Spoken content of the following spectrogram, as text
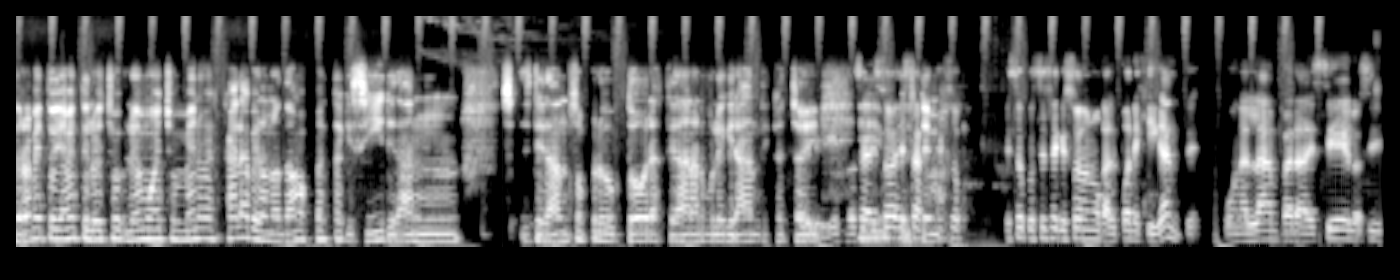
De repente, obviamente, lo, he hecho, lo hemos hecho en menos escala, pero nos damos cuenta que sí, te dan, te dan, son productoras, te dan árboles grandes, ¿cachai? Sí, O sea, Eh, eso, esas, tema. eso- esas cosechas que son unos galpones gigantes, una lámpara de cielo, así.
